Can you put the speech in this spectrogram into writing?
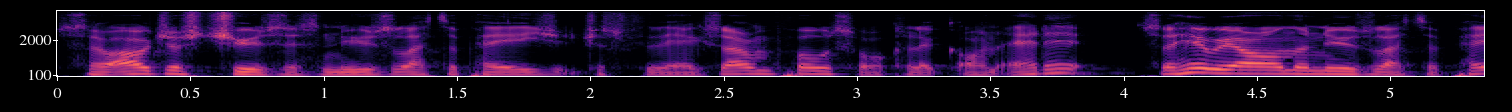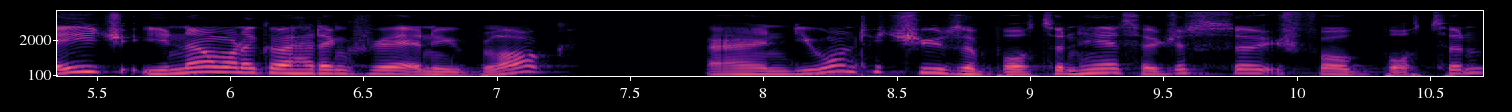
So I'll just choose this newsletter page just for the example. So I'll click on edit. So here we are on the newsletter page. You now want to go ahead and create a new block and you want to choose a button here. So just search for button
